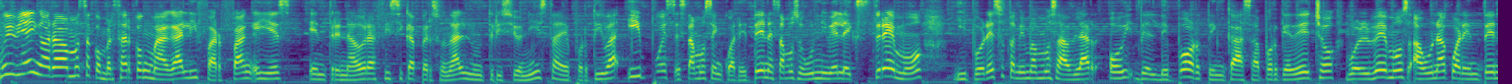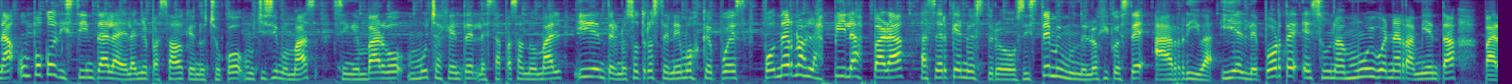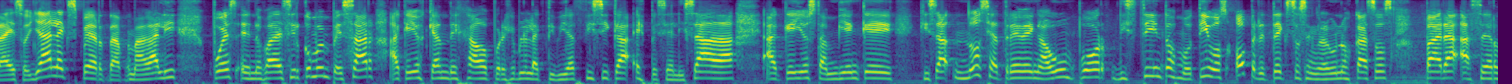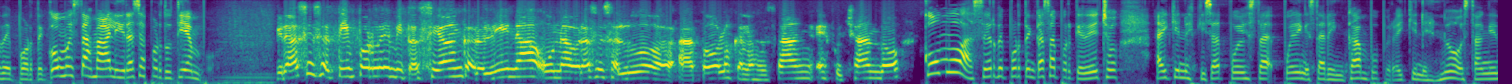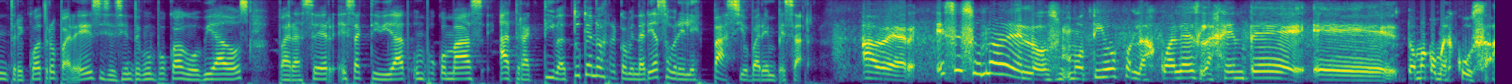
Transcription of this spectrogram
Muy bien, ahora vamos a conversar con Magali Farfán. Ella es entrenadora física personal, nutricionista deportiva y pues estamos en cuarentena, estamos en un nivel extremo y por eso también vamos a hablar hoy del deporte en casa, porque de hecho volvemos a una cuarentena un poco distinta a la del año pasado que nos chocó muchísimo más. Sin embargo, mucha gente le está pasando mal y entre nosotros tenemos que pues ponernos las pilas para hacer que nuestro sistema inmunológico esté arriba y el deporte es una muy buena herramienta para para eso. Ya la experta Magali pues eh, nos va a decir cómo empezar aquellos que han dejado, por ejemplo, la actividad física especializada, aquellos también que quizá no se atreven aún por distintos motivos o pretextos en algunos casos para hacer deporte. ¿Cómo estás Magali? Gracias por tu tiempo. Gracias a ti por la invitación, Carolina. Un abrazo y saludo a, todos los que nos están escuchando. ¿Cómo hacer deporte en casa? Porque de hecho hay quienes quizás pueden estar en campo, pero hay quienes no, están entre cuatro paredes y se sienten un poco agobiados para hacer esa actividad un poco más atractiva. ¿Tú qué nos recomendarías sobre el espacio para empezar? A ver, ese es uno de los motivos por los cuales la gente eh, toma como excusa,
